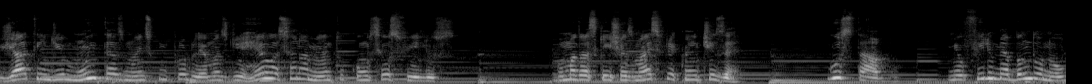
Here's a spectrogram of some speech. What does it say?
já atendi muitas mães com problemas de relacionamento com seus filhos. Uma das queixas mais frequentes é: Gustavo, meu filho me abandonou.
